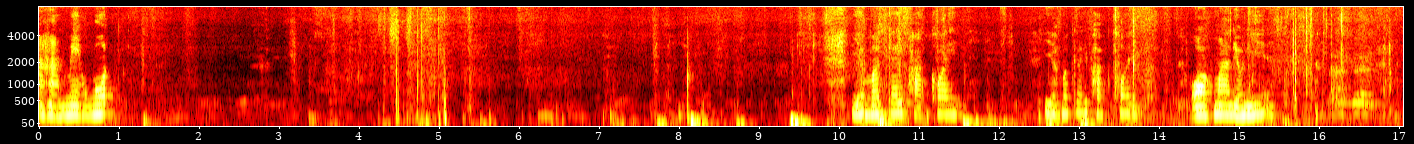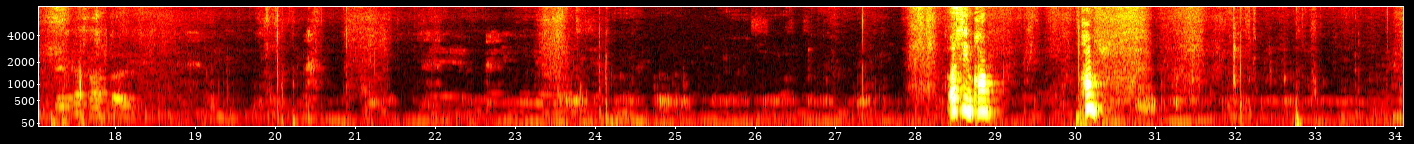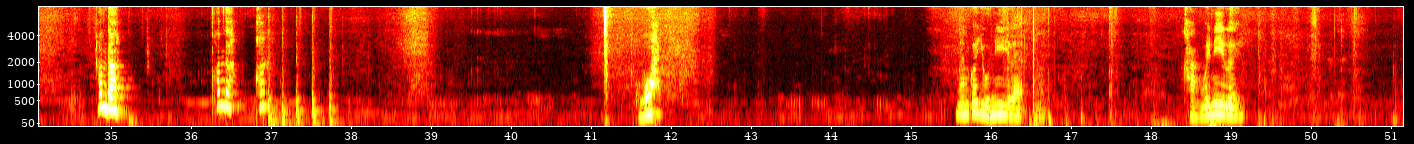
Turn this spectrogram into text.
อาหารแมวงด อย่ามาใกล้ผักค่อย อย่ามาใกล้ผักค่อย ออกมาเดี๋ยวนี้ โอ้สินคอม คอม คอมเด้อคอมเด้อคอม โอ้ยงั้นก็อยู่นี่แหละ ขังไว้นี่เลย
